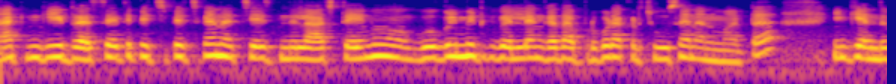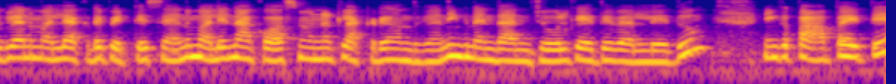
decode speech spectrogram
నాకు ఇంక ఈ డ్రెస్ అయితే పిచ్చి పిచ్చిగా నచ్చేసింది. లాస్ట్ టైం గూగుల్ మీట్కి వెళ్ళాం కదా అప్పుడు కూడా అక్కడ చూశాను అనమాట ఇంకెందుకులేని మళ్ళీ అక్కడే పెట్టేశాను. మళ్ళీ నా కోసం ఉన్నట్లు అక్కడే ఉంది కానీ ఇంక నేను దాని జోలికి అయితే వెళ్ళలేదు. ఇంకా పాప అయితే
